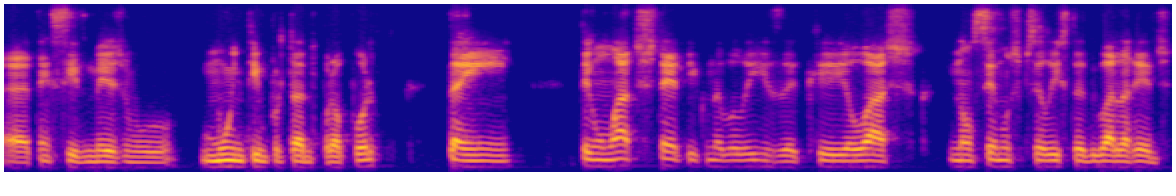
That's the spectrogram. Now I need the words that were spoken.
uh, tem sido mesmo muito importante para o Porto. Tem, tem um lado estético na baliza que eu acho que, não sendo um especialista de guarda-redes,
